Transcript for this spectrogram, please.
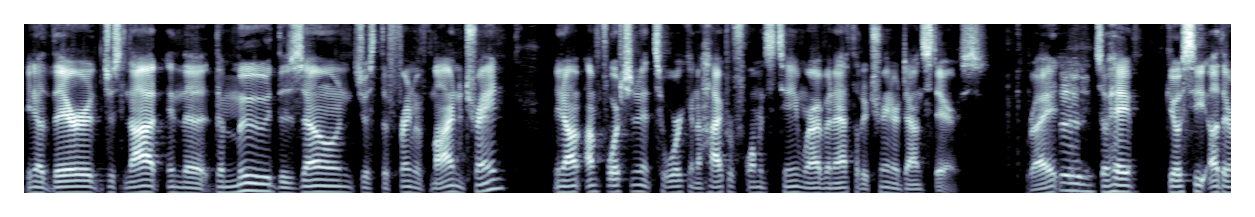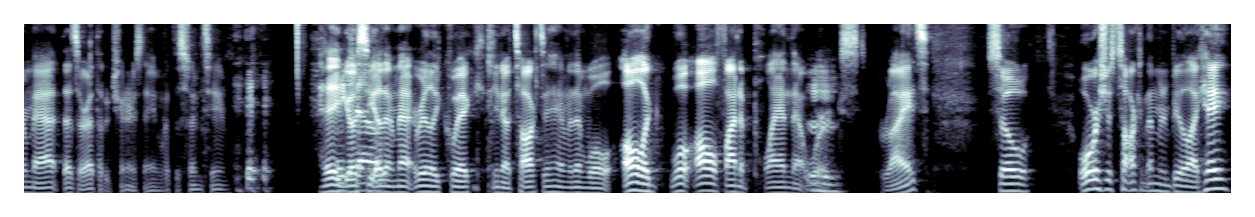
you know they're just not in the the mood, the zone, just the frame of mind to train, you know, I'm fortunate to work in a high performance team where I have an athletic trainer downstairs, right? Mm. So hey, go see other Matt. That's our athletic trainer's name with the swim team. hey, go see other Matt really quick. You know, talk to him, and then we'll all we'll all find a plan that mm. works, right? So, or just talk to them and be like, hey,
